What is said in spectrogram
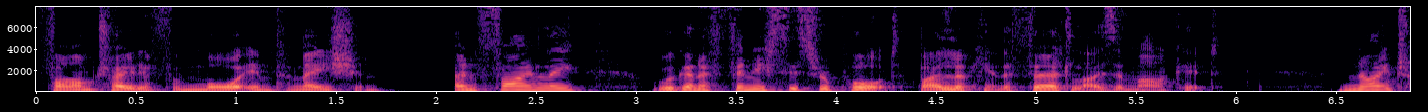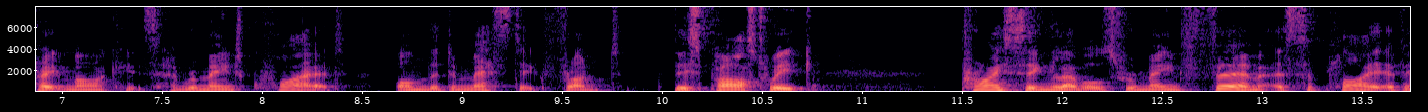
farm trader for more information. And finally, we're going to finish this report by looking at the fertiliser market. Nitrate markets have remained quiet on the domestic front this past week. Pricing levels remain firm as supply of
